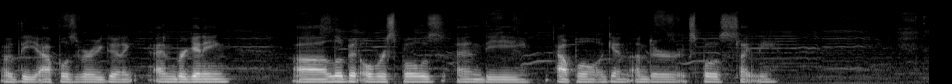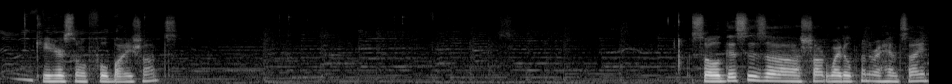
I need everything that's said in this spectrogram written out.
of the APO is very good and we're getting uh, a little bit overexposed and the APO again underexposed slightly. Okay, here's some full body shots. So this is a shot wide open right hand side.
